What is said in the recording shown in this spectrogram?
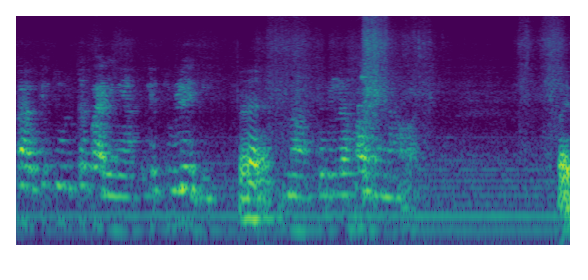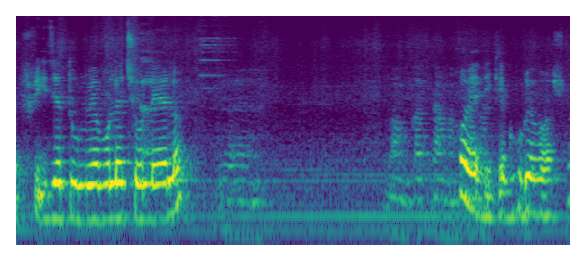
কালকে তুলতে পারিনি আজকে তুলে দিই। হ্যাঁ। না তুললে হবে না ফ্রিজে তুলবে বলে চলে এলো। হ্যাঁ, ও এদিকে ঘুরে বসো।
